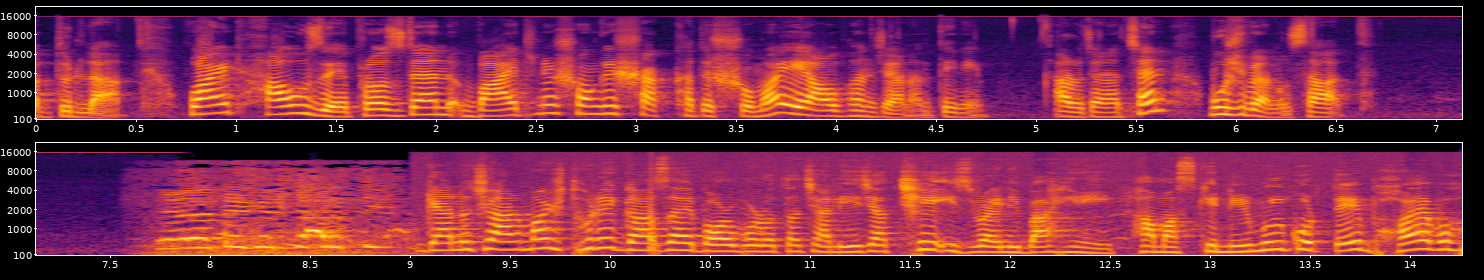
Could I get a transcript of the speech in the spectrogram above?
আবদুল্লাহ। হোয়াইট হাউসে প্রেসিডেন্ট বাইডেনের সঙ্গে সাক্ষাতের সময় এই আহ্বান জানান তিনি। আরও জানাচ্ছেন মুশিবানুসাদ গেল চার মাস ধরে গাজায় বর্বরতা চালিয়ে যাচ্ছে ইসরায়েলি বাহিনী। হামাসকে নির্মূল করতে ভয়াবহ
